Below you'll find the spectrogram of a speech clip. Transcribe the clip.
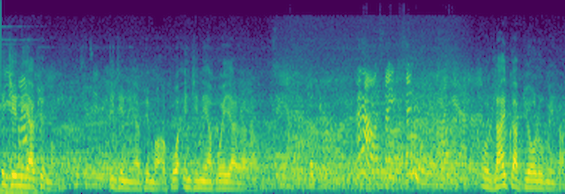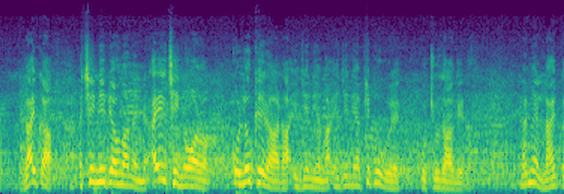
အင်ဂျင်နီယာဖြစ်မှာအင်ဂျင်နီယာဖြစ်မှာအကူကအင်ဂျင်နီယာပွဲရတာတော့ဟုတ်ကဲ့အဲ့ဒါကိုစိတ်စိတ်ဝင်လာခဲ့ရတာဟို live ကပြောလို့မရဘူး live ကအချိန်မြေးပြောင်းသွားနိုင်တယ်အဲ့ဒီအချိန်တော့ကတော့ကိုလုတ်ခဲ့တာဒါအင်ဂျင်နီယာငါအင်ဂျင်နီယာဖြစ်ဖို့ပဲကိုကြိုးစားခဲ့တာဒါပေမဲ့ live က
